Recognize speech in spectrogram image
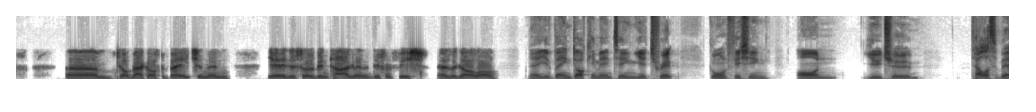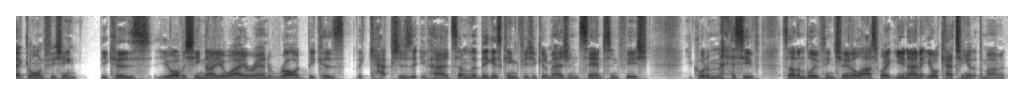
Um, got back off the beach and then, yeah, just sort of been targeting a different fish as I go along. Now, you've been documenting your trip gone fishing on YouTube. Tell us about gone fishing because you obviously know your way around a rod because the captures that you've had, some of the biggest kingfish you could imagine, Samson fish, you caught a massive southern bluefin tuna last week, you name it, you're catching it at the moment.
